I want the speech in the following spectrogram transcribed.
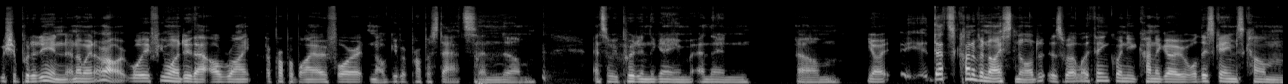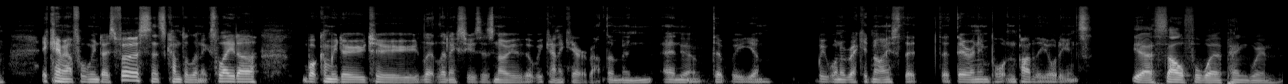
we should put it in." And I went, "All right. Well, if you want to do that, I'll write a proper bio for it, and I'll give it proper stats." And um, and so we put it in the game, and then um, you know that's kind of a nice nod as well. I think when you kind of go, "Well, this game's come. It came out for Windows first, and it's come to Linux later. What can we do to let Linux users know that we kind of care about them and and Yeah. that we um, we want to recognize that that they're an important part of the audience?" Yeah, self-aware penguin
